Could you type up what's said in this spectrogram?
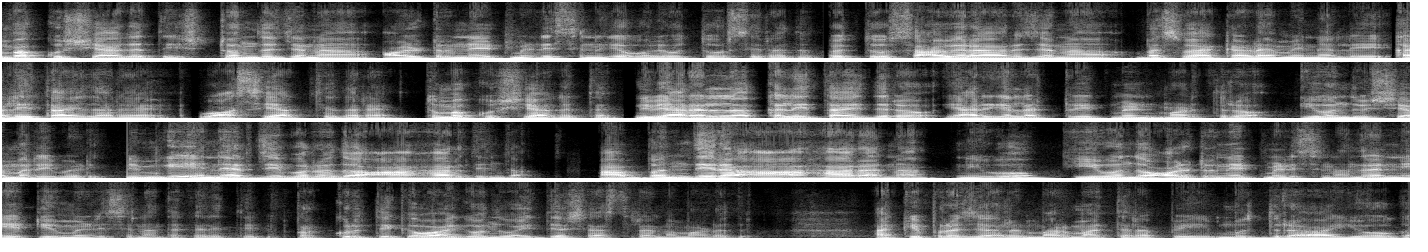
ತುಂಬಾ ಖುಷಿ ಆಗುತ್ತೆ ಇಷ್ಟೊಂದು ಜನ ಆಲ್ಟರ್ನೇಟ್ ಮೆಡಿಸಿನ್ಗೆ ಒಲವು ತೋರಿಸಿರೋದು. ಇವತ್ತು ಸಾವಿರಾರು ಜನ ಬಸವ ಅಕಾಡೆಮಿನಲ್ಲಿ ಕಲಿತಾ ಇದ್ದಾರೆ, ವಾಸಿ ಆಗ್ತಿದ್ದಾರೆ. ತುಂಬಾ ಖುಷಿ ಆಗುತ್ತೆ. ನೀವ್ ಯಾರೆಲ್ಲ ಕಲಿತಾ ಇದ್ದೀರೋ, ಯಾರಿಗೆಲ್ಲ ಟ್ರೀಟ್ಮೆಂಟ್ ಮಾಡ್ತಿರೋ ಈ ಒಂದು ವಿಷಯ ಮರಿಬೇಡಿ. ನಿಮ್ಗೆ ಎನರ್ಜಿ ಬರೋದು ಆಹಾರದಿಂದ. ಆ ಬಂದಿರೋ ಆಹಾರನ ನೀವು ಈ ಒಂದು ಆಲ್ಟರ್ನೇಟ್ ಮೆಡಿಸಿನ್ ಅಂದ್ರೆ ನೇಟಿವ್ ಮೆಡಿಸಿನ್ ಅಂತ ಕರಿತೀವಿ. ಪ್ರಕೃತಿಕವಾಗಿ ಒಂದು ವೈದ್ಯಶಾಸ್ತ್ರನ ಮಾಡೋದು. ಅಕ್ಯುಪ್ರೆಜರ್ ಮರ್ಮ ಥೆರಪಿ ಮುದ್ರಾ, ಯೋಗ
